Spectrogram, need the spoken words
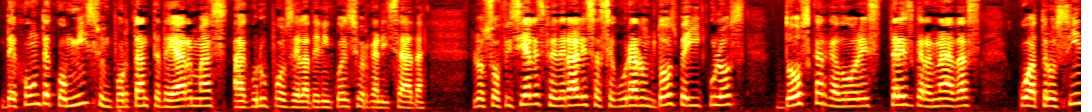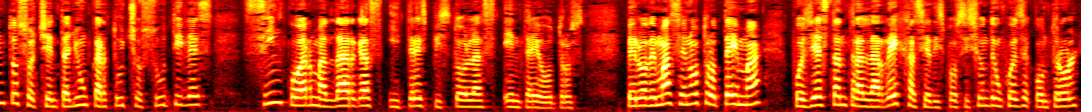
dejó un decomiso importante de armas a grupos de la delincuencia organizada. Los oficiales federales aseguraron dos vehículos, dos cargadores, tres granadas, 481 cartuchos útiles, cinco armas largas y tres pistolas, entre otros. Pero además, en otro tema, pues ya están tras las rejas y a disposición de un juez de control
